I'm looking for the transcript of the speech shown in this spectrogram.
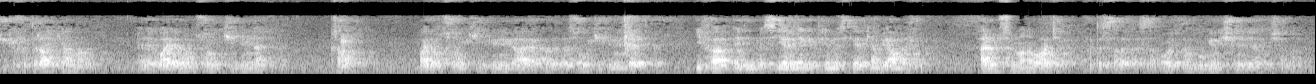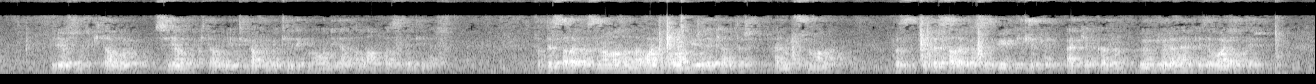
Çünkü fıtır ahkamı e, bayramın son iki günden kalan, bayramın son iki günüyle alakalı ve son iki gününde ifa edilmesi, yerine getirilmesi gereken bir amel. Her Müslümana vacip fıtır sadakası. O yüzden bugün işleyeceğiz inşallah. Biliyorsunuz kitabı siyamla, kitabı itikafı bitirdik Muğni'den Allah'ın faziletiyle. Fıtır sadakası Ramazan'da vacip olan bir zekattır her Müslümana. Fıtır sadakası büyük küçük, erkek kadın, hür köle herkese vaciptir.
